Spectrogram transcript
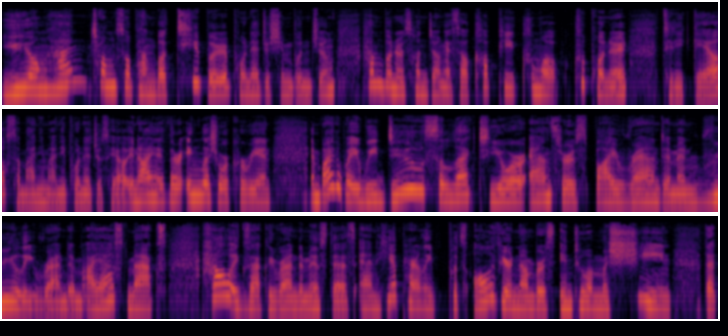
유용한 청소 방법 팁을 보내주신 분 중 한 분을 선정해서 커피 쿠모, 쿠폰을 드릴게요. So 많이 많이 보내주세요. In either English or Korean. And by the way, we do select your answers by random and really random. I asked Max, how exactly random is this? And he apparently puts all of your numbers into a machine that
